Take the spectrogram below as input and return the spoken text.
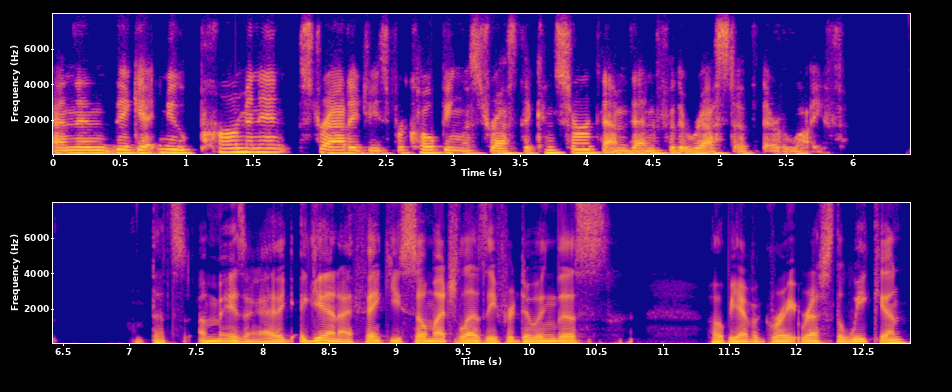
And then they get new permanent strategies for coping with stress that can serve them then for the rest of their life. That's amazing. I, again, I thank you so much, Leslie, for doing this. Hope you have a great rest of the weekend.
